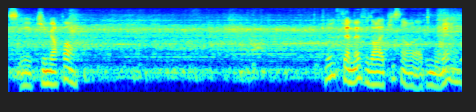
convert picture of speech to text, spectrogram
C'est qu'il meurt pas. hein. Je trouve que la meuf dans la piste, hein, elle peut mourir. hein.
